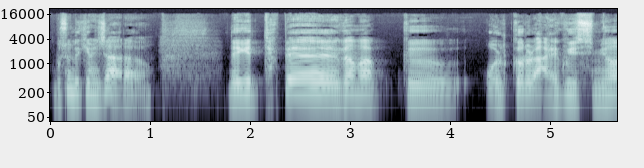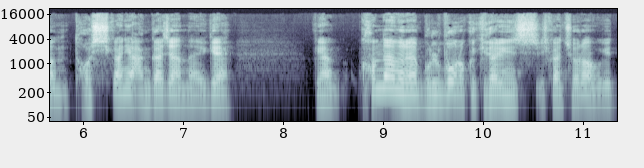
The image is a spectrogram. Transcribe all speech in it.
무슨 느낌인지 알아요. 근데 이게 택배가 막 그 올 거를 알고 있으면 더 시간이 안 가지 않나요? 이게 그냥 컵라면에 물 부어놓고 기다리는 시간처럼 이게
